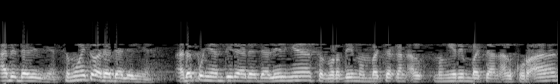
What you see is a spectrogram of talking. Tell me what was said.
ada dalilnya. Semua itu ada dalilnya. Adapun yang tidak ada dalilnya seperti membacakan mengirim bacaan Al-Qur'an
